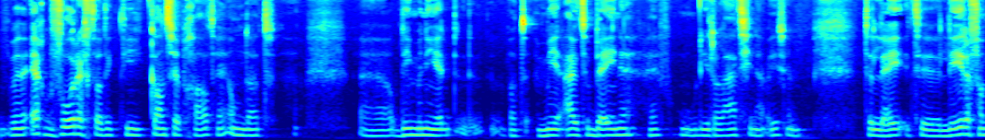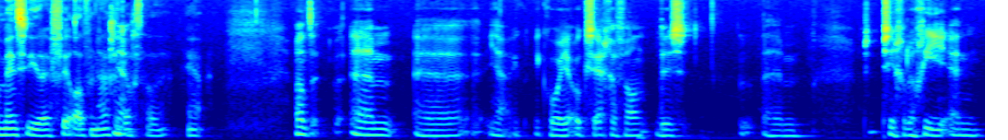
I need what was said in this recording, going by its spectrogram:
ben echt bevoorrecht dat ik die kans heb gehad, hè, om dat uh, op die manier wat meer uit te benen, hè, hoe die relatie nou is. En te, le te leren van mensen die er veel over nagedacht ja. hadden. Ja. Want um, uh, ja, ik, ik, hoor je ook zeggen van, dus um, psychologie en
